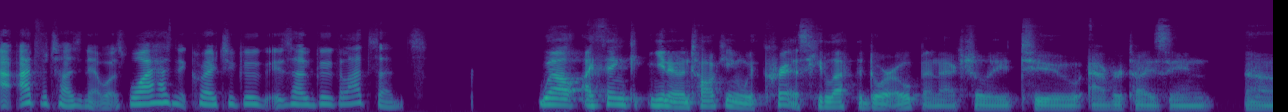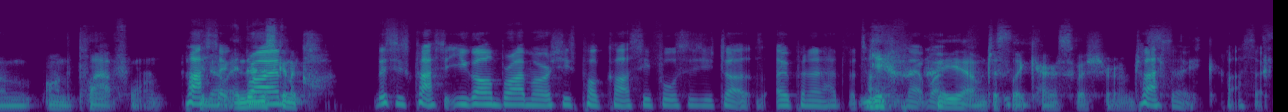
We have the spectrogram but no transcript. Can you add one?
advertising networks? Why hasn't it created Google, its own Google AdSense? Well, I think, you know, in talking with Chris, he left the door open actually to advertising um, on the platform. You Classic, know, and they're just going to This is classic. You go on Brian Morrissey's podcast, he forces you to open an advertising yeah, network. yeah, I'm just like Kara Swisher. I'm just Classic, like, classic.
